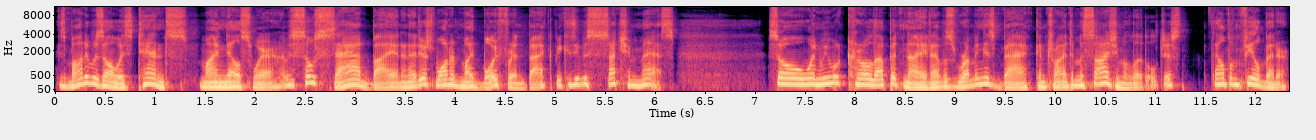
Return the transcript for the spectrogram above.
His body was always tense, mind elsewhere. I was so sad by it, and I just wanted my boyfriend back because he was such a mess. So when we were curled up at night, I was rubbing his back and trying to massage him a little, just to help him feel better.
